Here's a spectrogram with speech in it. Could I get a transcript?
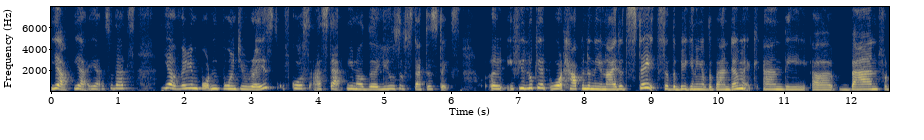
Yeah, yeah, yeah. So that's yeah, very important point you raised. Of course, our stat, you know, the use of statistics. Uh, if you look at what happened in the United States at the beginning of the pandemic and the uh, ban for,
